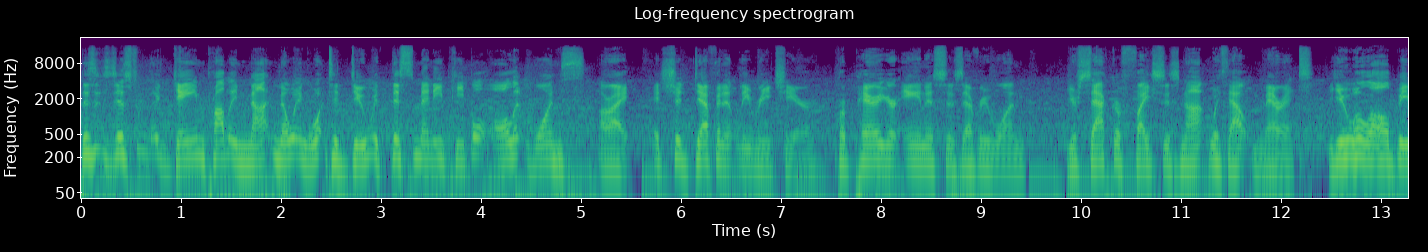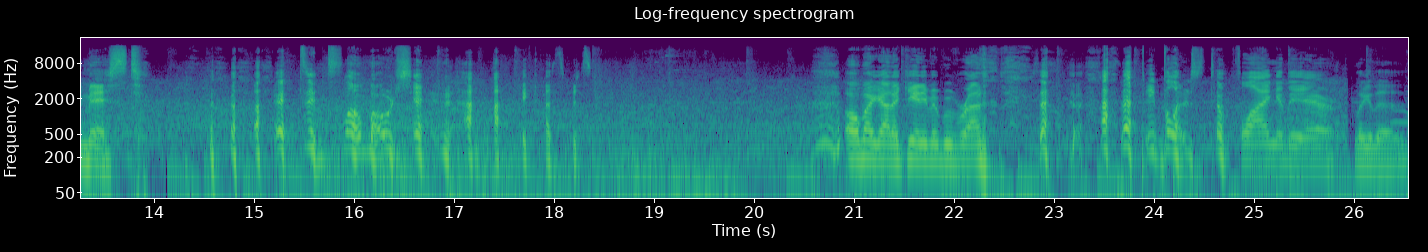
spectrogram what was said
This is just from the game probably not knowing what to do with this many people all at once. All right, it should definitely reach here. Prepare your anuses, everyone. Your sacrifice is not without merit. You will all be missed. It's in slow motion. Oh my god, I can't even move around. People are still flying in the air. Look at this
